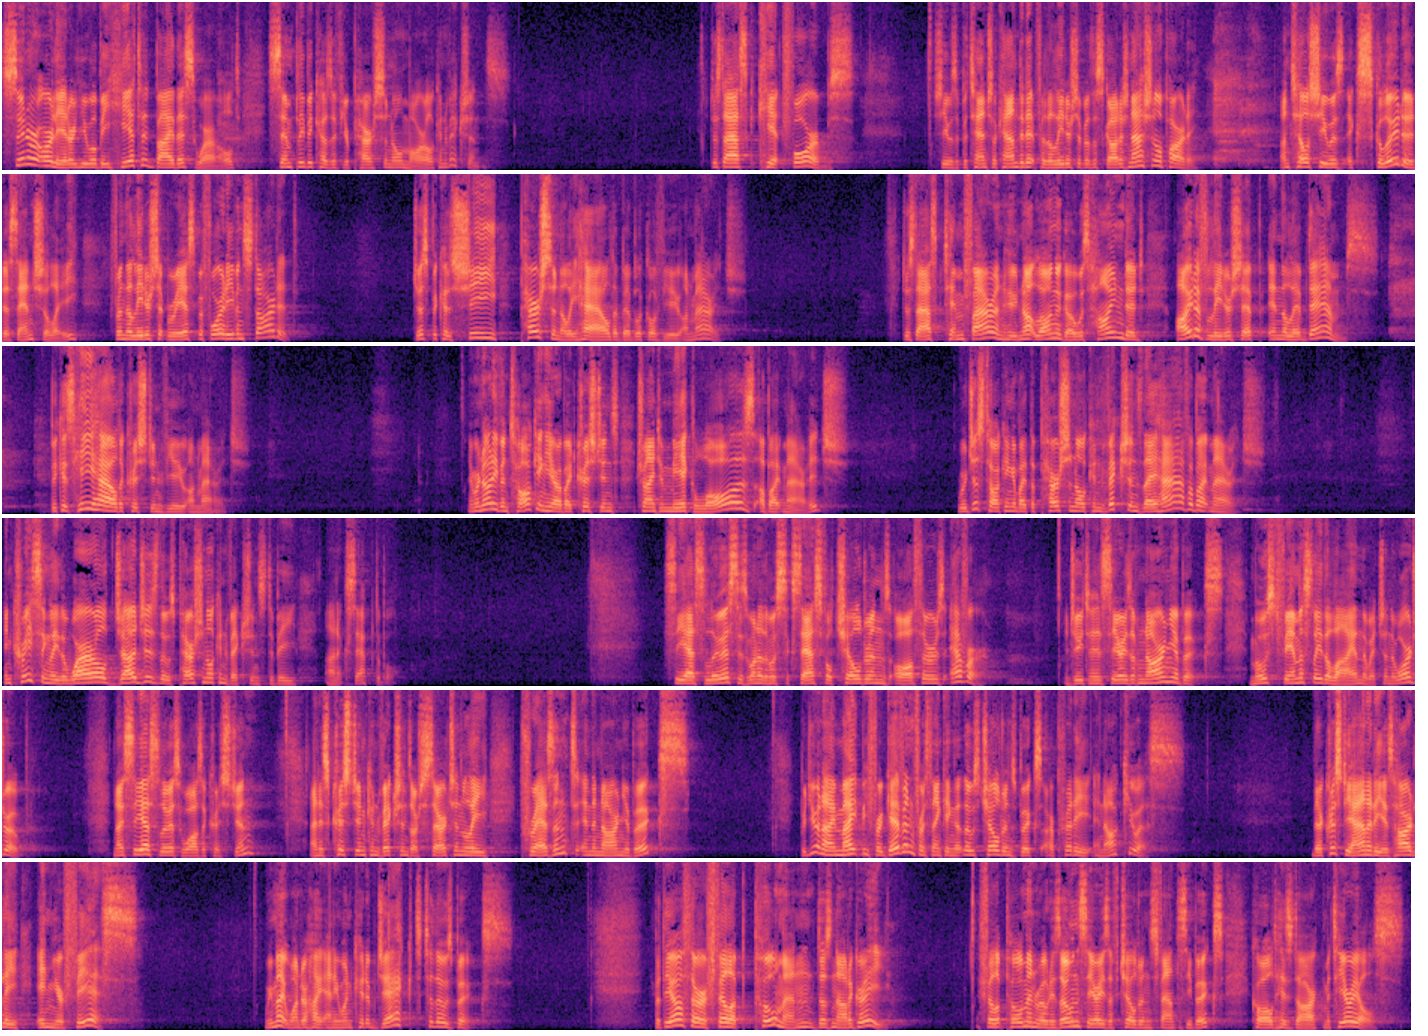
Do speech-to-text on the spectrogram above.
sooner or later you will be hated by this world simply because of your personal moral convictions. Just ask Kate Forbes. She was a potential candidate for the leadership of the Scottish National Party until she was excluded, essentially, from the leadership race before it even started just because she personally held a biblical view on marriage. Just ask Tim Farron, who not long ago was hounded out of leadership in the Lib Dems because he held a Christian view on marriage. And we're not even talking here about Christians trying to make laws about marriage. We're just talking about the personal convictions they have about marriage. Increasingly, the world judges those personal convictions to be unacceptable. C.S. Lewis is one of the most successful children's authors ever due to his series of Narnia books, most famously The Lion, the Witch, and the Wardrobe. Now, C.S. Lewis was a Christian. And his Christian convictions are certainly present in the Narnia books. But you and I might be forgiven for thinking that those children's books are pretty innocuous. Their Christianity is hardly in your face. We might wonder how anyone could object to those books. But the author Philip Pullman does not agree. Philip Pullman wrote his own series of children's fantasy books called His Dark Materials.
